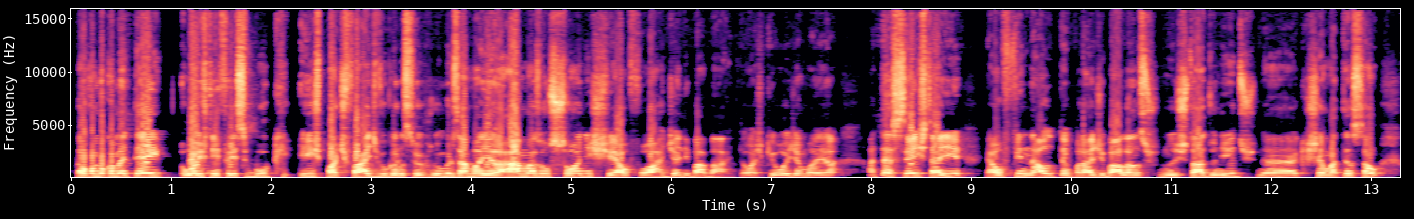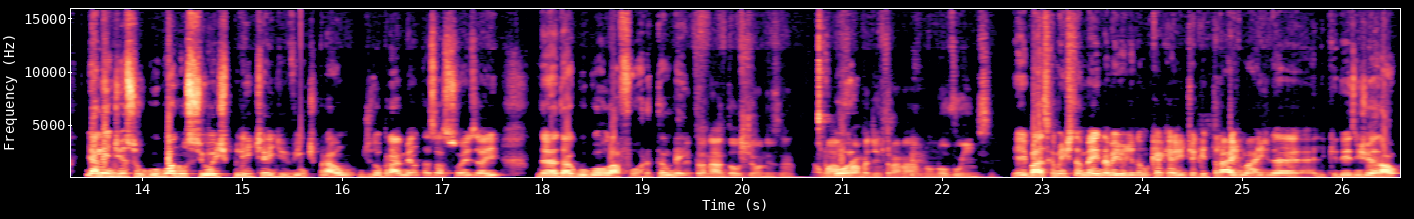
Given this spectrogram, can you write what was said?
Então, como eu comentei, hoje tem Facebook e Spotify divulgando seus números. Amanhã, Amazon, Sony, Shell, Ford e Alibaba. Então, acho que hoje amanhã, até sexta aí, é o final da temporada de balanços nos Estados Unidos, né, que chama atenção. E além disso, o Google anunciou split aí de 20 para 1, desdobramento das ações aí né, da Google lá fora também. Entrar na Dow Jones, né? É uma Boa. forma de entrar na, no novo índice. E aí, basicamente, também, na mesma dinâmica que a gente aqui traz mais, né, liquidez em geral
